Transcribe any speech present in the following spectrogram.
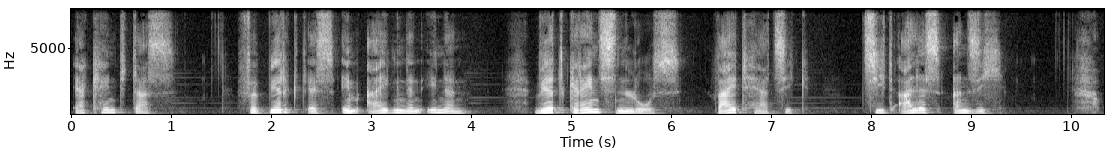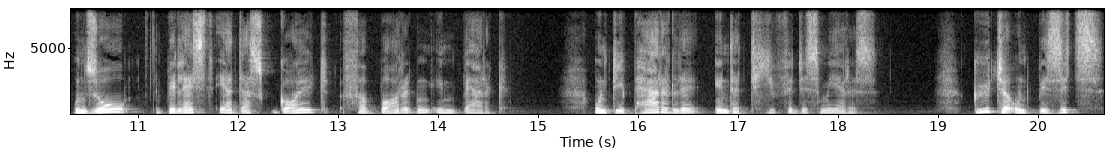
erkennt das, verbirgt es im eigenen Innern, wird grenzenlos, weitherzig, zieht alles an sich. Und so belässt er das Gold verborgen im Berg und die Perle in der Tiefe des Meeres. Güter und Besitz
